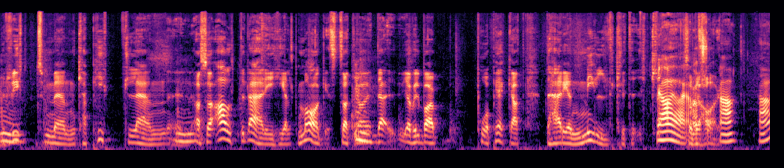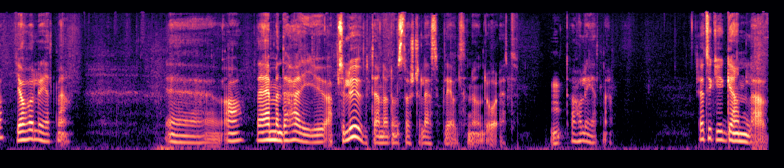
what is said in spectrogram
Mm. rytmen, kapitlen. eh, Mm. Alltså allt det där är helt magiskt. Så att jag, Mm. där, jag vill bara påpeka att det här är en mild kritik. Ja, ja, som ja. jag har. ja, ja. Jag håller helt med. Eh, ja, nej men det här är ju absolut en av de största läsupplevelserna under året. Mm. Jag håller helt med. Jag tycker ju Gun Love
